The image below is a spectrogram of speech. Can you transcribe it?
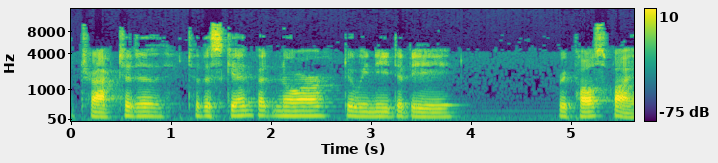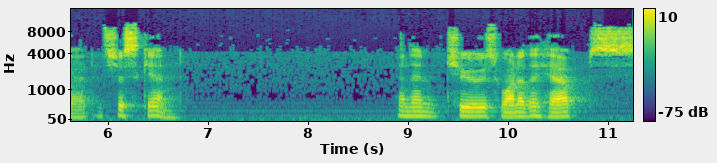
attracted to, to the skin, but nor do we need to be repulsed by it. It's just skin. And then choose one of the hips.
